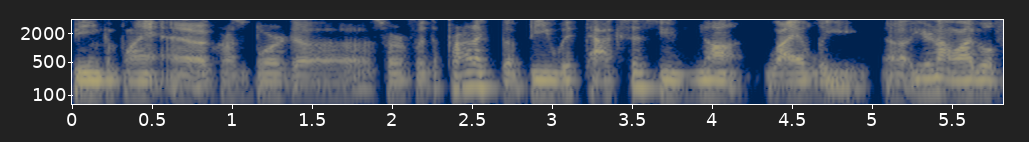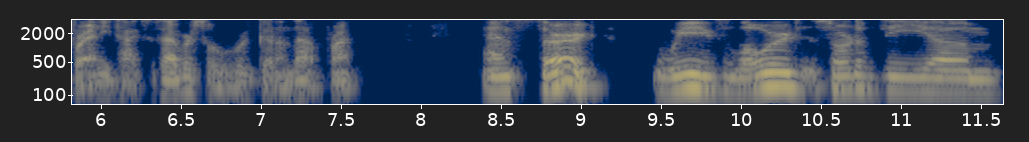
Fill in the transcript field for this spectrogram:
being compliant uh, across the board uh, sort of with the product but b with taxes. You're not liably uh, you're not liable for any taxes ever so we're good on that front. And third we've lowered sort of the um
